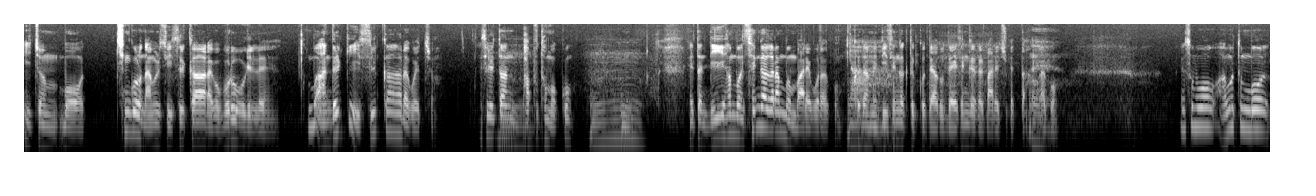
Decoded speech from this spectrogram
이 좀 뭐 친구로 남을 수 있을까라고 물어보길래 뭐 안 될 게 있을까라고 했죠. 그래서 일단 음. 밥부터 먹고 음, 일단 네 한번 생각을 한번 말해보라고. 아. 그다음에 네 생각 듣고 나도 내 생각을 말해주겠다라고. 네. 그래서 뭐 아무튼 뭐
